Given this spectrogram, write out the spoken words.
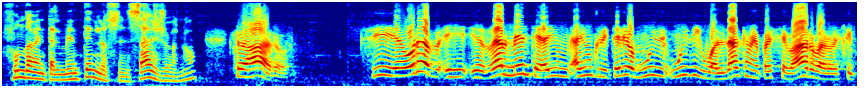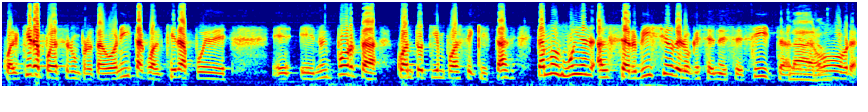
fundamentalmente en los ensayos, ¿no? Claro. Sí, ahora eh, eh, realmente hay un, hay un criterio muy, muy de igualdad que me parece bárbaro. Es decir, cualquiera puede ser un protagonista, cualquiera puede, eh, no importa cuánto tiempo hace que estás, estamos muy al servicio de lo que se necesita de la obra.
